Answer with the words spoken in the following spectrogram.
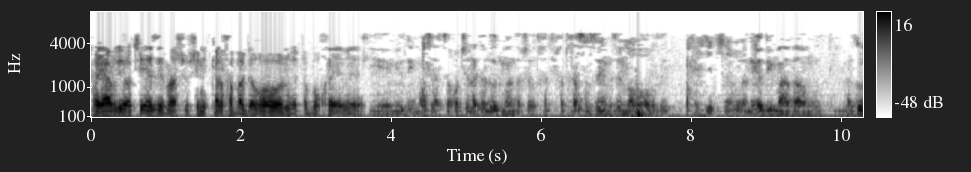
חייב להיות שיהיה איזה משהו שנתקע לך בגרון ואתה בוכה ו... כי הם יודעים מה זה הצרות של הגלות, מה עד עכשיו חתיכת חסה זה, זה מרור, זה... איזה צרות. כולנו יודעים מה עברנו. אז הוא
